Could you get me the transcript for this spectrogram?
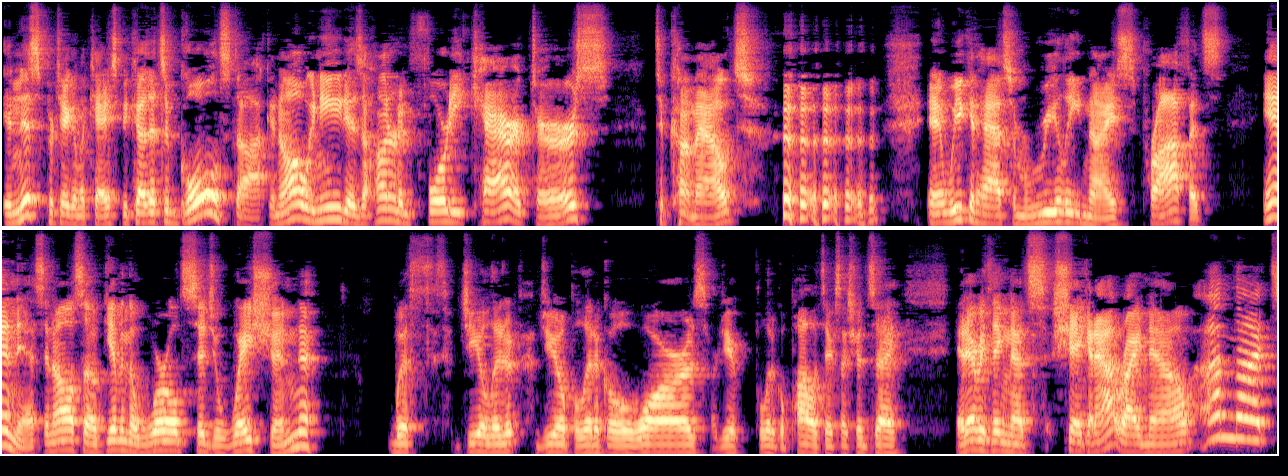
in this particular case because it's a gold stock and all we need is 140 characters to come out. And we could have some really nice profits in this. And also given the world situation with geopolitical wars or geopolitical politics I should say and everything that's shaken out right now, I'm not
